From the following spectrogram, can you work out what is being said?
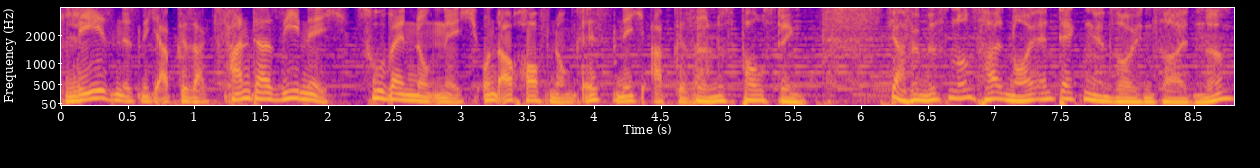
Lesen ist nicht abgesagt. Fantasie nicht. Zuwendung nicht. Und auch Hoffnung ist nicht abgesagt. Schönes Posting. Ja, wir müssen uns halt neu entdecken in solchen Zeiten, ne?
